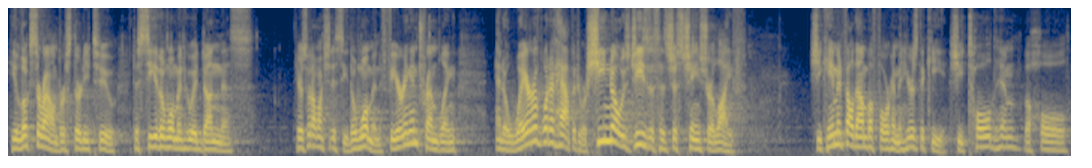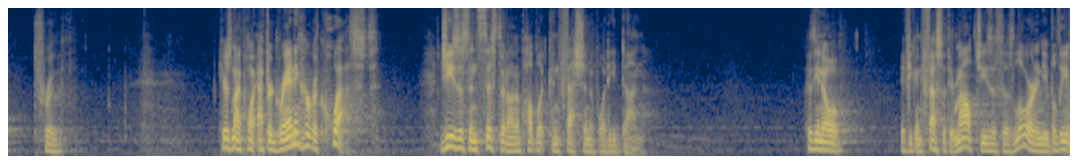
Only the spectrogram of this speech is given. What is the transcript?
He looks around, verse 32, to see the woman who had done this. Here's what I want you to see the woman, fearing and trembling and aware of what had happened to her. She knows Jesus has just changed her life. She came and fell down before him, and here's the key she told him the whole truth. Here's my point. After granting her request, Jesus insisted on a public confession of what he'd done. Because, you know, if you confess with your mouth Jesus is Lord and you believe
